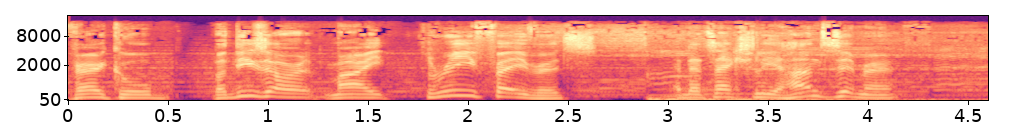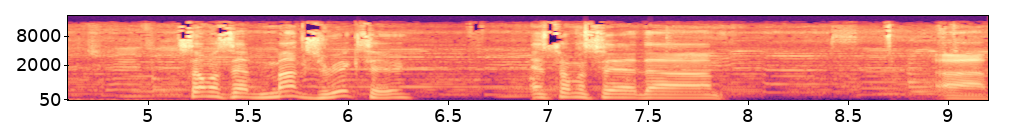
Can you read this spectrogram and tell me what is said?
Very cool. But these are my three favorites. And that's actually Hans Zimmer. Someone said Max Richter. And someone said... Uh, uh,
